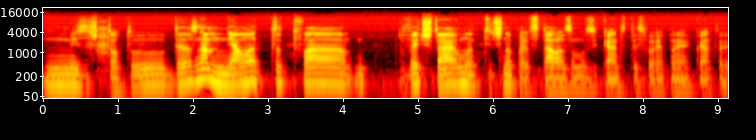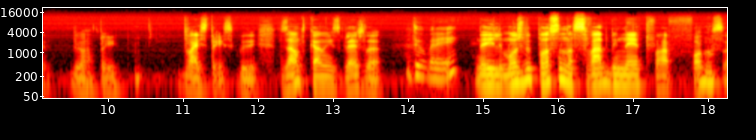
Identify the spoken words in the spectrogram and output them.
Ми защото, да знам, нямат това вече тая романтична представа за музикантите, според мен, която е била при 20-30 години. Не знам, така ми изглежда. Добре. Да, или може би просто на сватби не е това фокуса.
